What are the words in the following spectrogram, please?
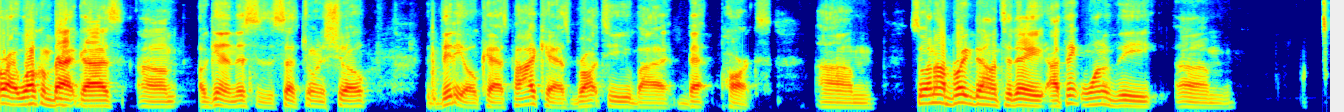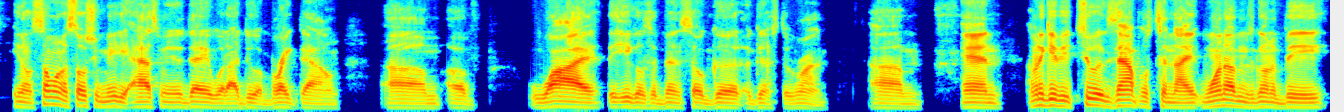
All right, welcome back, guys. Um, again, this is the Seth Joyner Show the video cast podcast brought to you by BetParx. Um, so in our breakdown today, I think one of the um, you know, someone on social media asked me today would I do a breakdown um, of why the Eagles have been so good against the run. Um, and I'm going to give you two examples tonight. One of them is going to be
